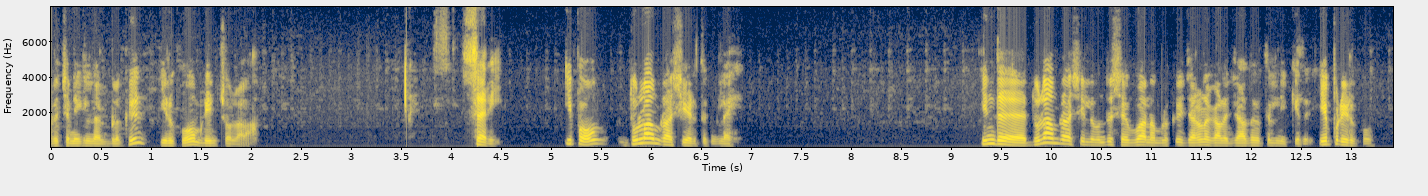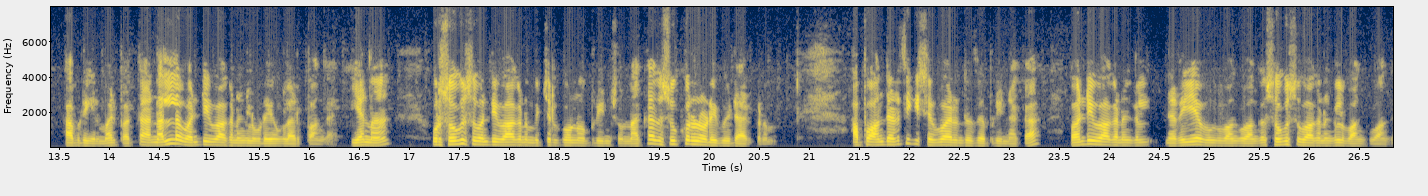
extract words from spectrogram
பிரச்சனைகள் நம்மளுக்கு இருக்கும் அப்படின்னு சொல்லலாம். சரி. இப்போ துலாம் ராசி எடுத்துக்கங்களேன். இந்த துலாம் ராசியில் வந்து செவ்வாய் நம்மளுக்கு ஜனனகால ஜாதகத்தில் நிற்கிது எப்படி இருக்கும்? அப்படிங்கிற மாதிரி பார்த்தா நல்ல வண்டி வாகனங்கள் உடையவங்களா இருப்பாங்க. ஏன்னா ஒரு சொகுசு வண்டி வாகனம் வச்சிருக்கணும் அப்படின்னு சொன்னாக்கா அது சுக்கிரனுடைய வீடாக இருக்கணும். அப்போ அந்த இடத்துக்கு செவ்வாய் இருந்தது அப்படின்னாக்கா வண்டி வாகனங்கள் நிறைய இவங்க வாங்குவாங்க சொகுசு வாகனங்கள் வாங்குவாங்க.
